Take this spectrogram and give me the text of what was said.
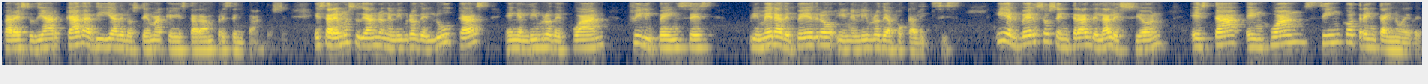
para estudiar cada día de los temas que estarán presentándose. Estaremos estudiando en el libro de Lucas, en el libro de Juan, Filipenses, Primera de Pedro y en el libro de Apocalipsis. Y el verso central de la lección está en Juan 5:39.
